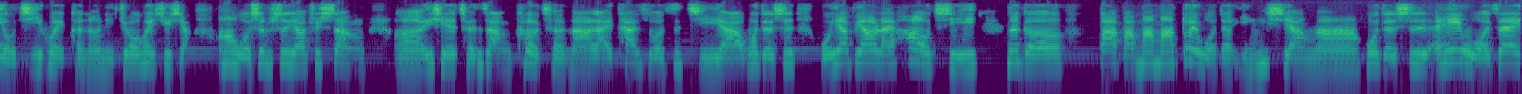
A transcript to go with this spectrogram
有机会，可能你就会去想啊，我是不是要去上呃一些成长课程啊，来探索自己呀？或者是我要不要来好奇那个爸爸妈妈对我的影响啊？或者是哎，我在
